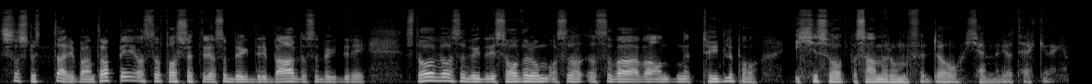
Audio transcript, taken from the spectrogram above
Så slutta de på en trapp og så fortsatte de, og så bygde de bad, og så bygde de stove, og så bygde de soverom, og så, og så var, var åndene tydelige på ikke sov på samme rom, for da kommer de og tar deg.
